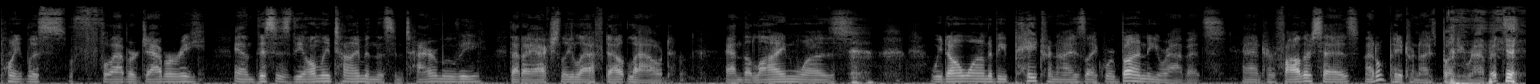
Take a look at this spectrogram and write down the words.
pointless flabber jabbery. And this is the only time in this entire movie that I actually laughed out loud. And the line was, We don't want to be patronized like we're bunny rabbits. And her father says, I don't patronize bunny rabbits.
